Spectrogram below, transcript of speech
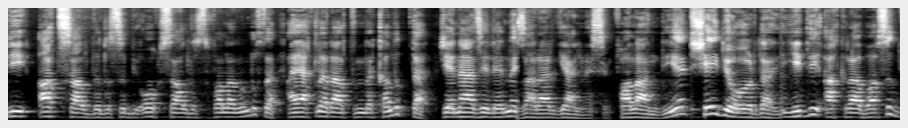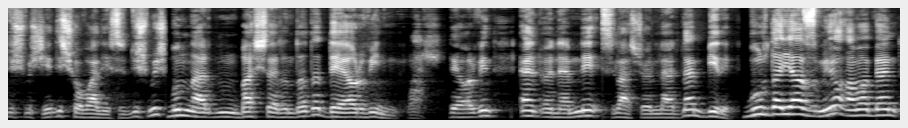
bir at saldırısı, bir ok saldırısı falan olursa ayaklar altında kalıp da cenazelerine zarar gelmesin falan diye. Şey diyor orada 7 akrabası düşmüş, 7 şövalyesi düşmüş. Bunların başlarında da Deorvin var. Deorvin en önemli silahşörlerden biri. Burada yazmıyor ama ben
